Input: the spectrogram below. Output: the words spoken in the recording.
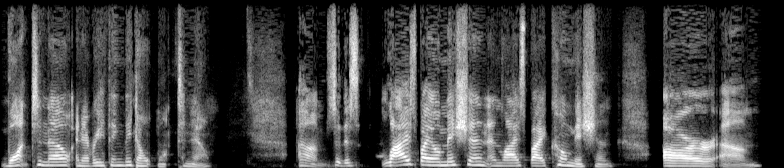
want to know and everything they don't want to know. Um, so this lies by omission and lies by commission are um,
